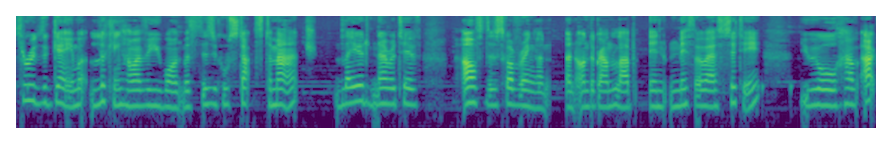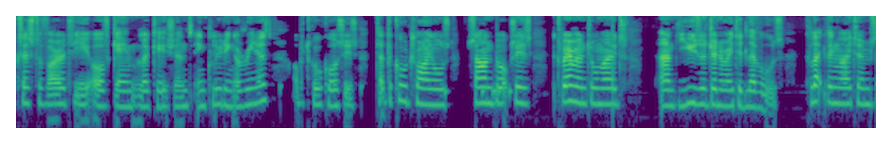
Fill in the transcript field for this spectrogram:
through the game looking however you want with physical stats to match. Layered narrative after discovering an, an underground lab in MythOS City. You will have access to a variety of game locations, including arenas, obstacle courses, tactical trials, sandboxes, experimental modes, and user generated levels. Collecting items,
